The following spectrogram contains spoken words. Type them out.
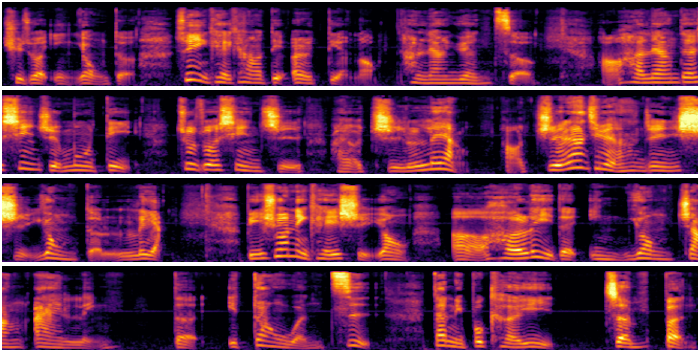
去做引用的。所以你可以看到第二点了，衡量原则，好，衡量的性质、目的、著作性质，还有质量，好，质量基本上就是你使用的量。比如说，你可以使用呃合理的引用张爱玲的一段文字，但你不可以整本。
